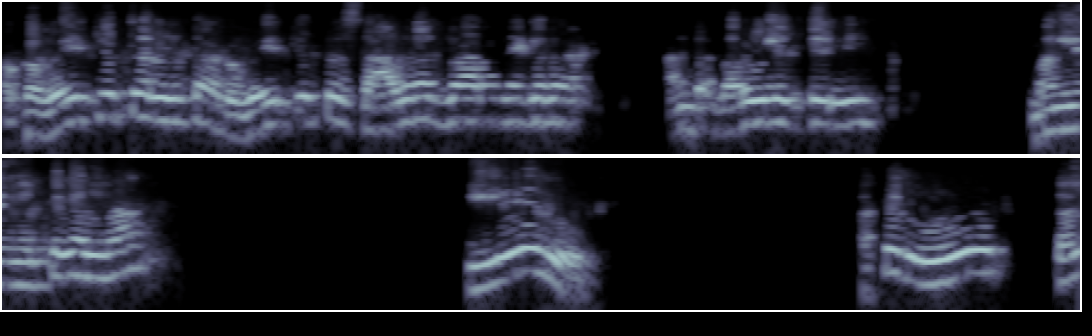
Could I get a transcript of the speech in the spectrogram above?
ఒక వెయిట్ లిఫ్టర్ ఉంటాడు వెయిట్ లిఫ్టర్ సాధన ద్వారానే కదా అంత బరువులు ఎత్తేది. మరి నేను ఎత్తగలనా? లేదు. అతడు తన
